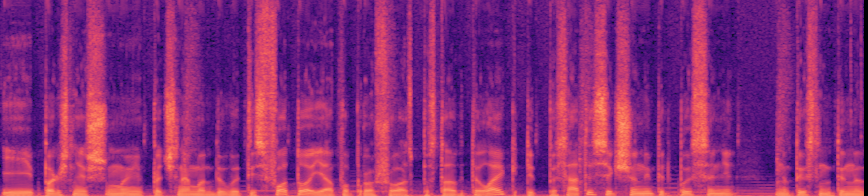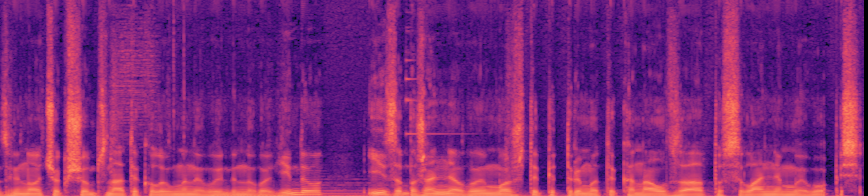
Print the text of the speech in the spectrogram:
І перш ніж ми почнемо дивитись фото, я попрошу вас поставити лайк, підписатись, якщо не підписані, натиснути на дзвіночок, щоб знати, коли в мене вийде нове відео. І за бажання ви можете підтримати канал за посиланнями в описі.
